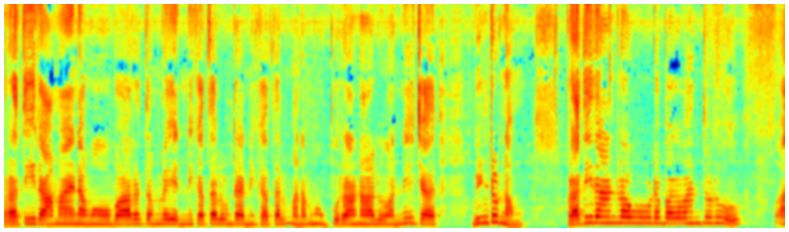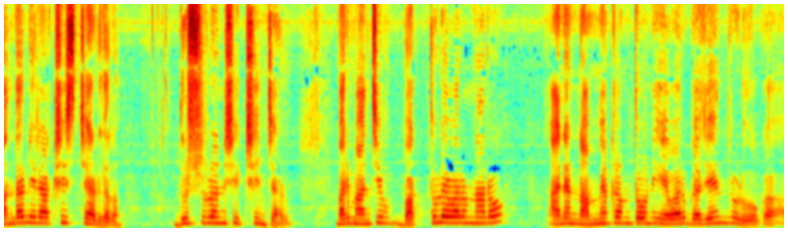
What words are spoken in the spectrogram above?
ప్రతి రామాయణము భారతంలో ఎన్ని కథలు ఉంటాయి అన్ని కథలు మనము పురాణాలు అన్నీ చ వింటున్నాము. ప్రతి దాంట్లో కూడా భగవంతుడు అందరినీ రక్షించాడు కదా. దుష్టులను శిక్షించాడు. మరి మంచి భక్తులు ఎవరున్నారో? ఆయన నమ్మకంతో ఎవరు గజేంద్రుడు ఒక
